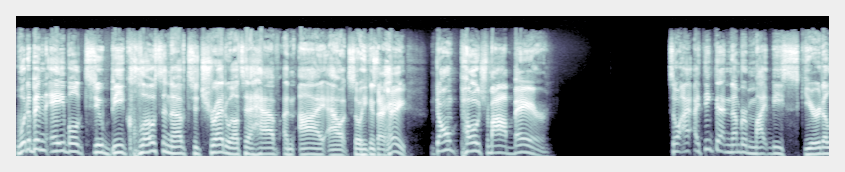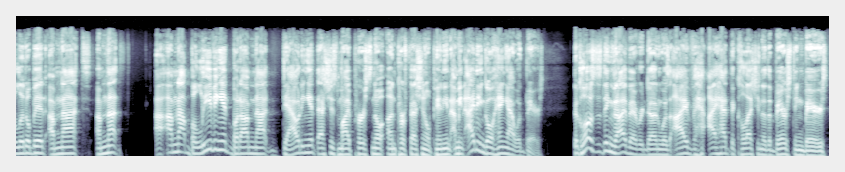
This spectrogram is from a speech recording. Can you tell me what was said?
would have been able to be close enough to Treadwell to have an eye out so he can say, hey, don't poach my bear. So I, I think that number might be skewed a little bit. I'm not, I'm not I'm not believing it, but I'm not doubting it. That's just my personal unprofessional opinion. I mean, I didn't go hang out with bears. The closest thing that I've ever done was I've I had the collection of the Berenstain Bears,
